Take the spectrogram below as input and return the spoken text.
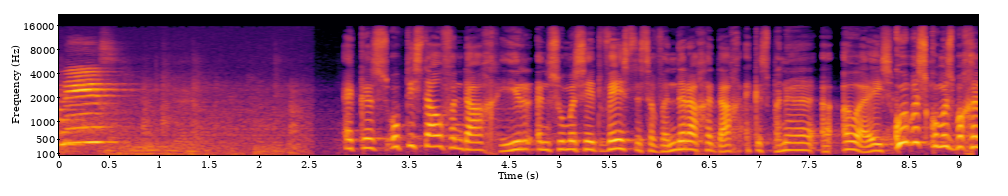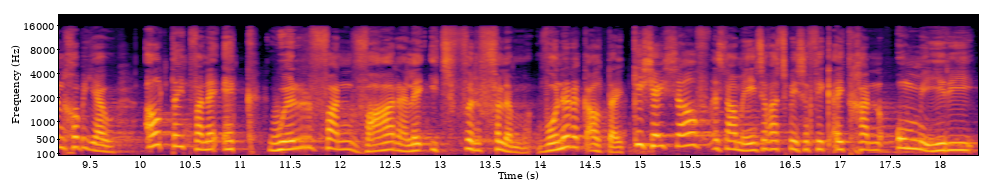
please. Ek is op die stel vandag hier in Somerset West. Dis 'n winderige dag. Ek is binne 'n ou huis. Kobus, kom ons begin gou by jou. Altyd wanneer ek hoor van waar hulle iets verfilm, wonder ek altyd. Kies jy self is daar mense wat spesifiek uitgaan om hierdie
